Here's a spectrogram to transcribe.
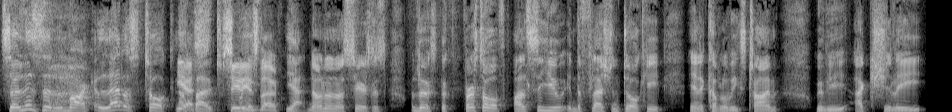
So listen, Mark, let us talk Yes, about serious now. Yeah, no, no, no, seriously. Look, look, first off, I'll see you in the flesh and Dalkey in a couple of weeks' time. We'll be actually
